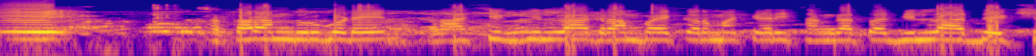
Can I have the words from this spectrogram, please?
ते दुर्गोडे नाशिक जिल्हा ग्रामपंचायत कर्मचारी संघाचा जिल्हा अध्यक्ष.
